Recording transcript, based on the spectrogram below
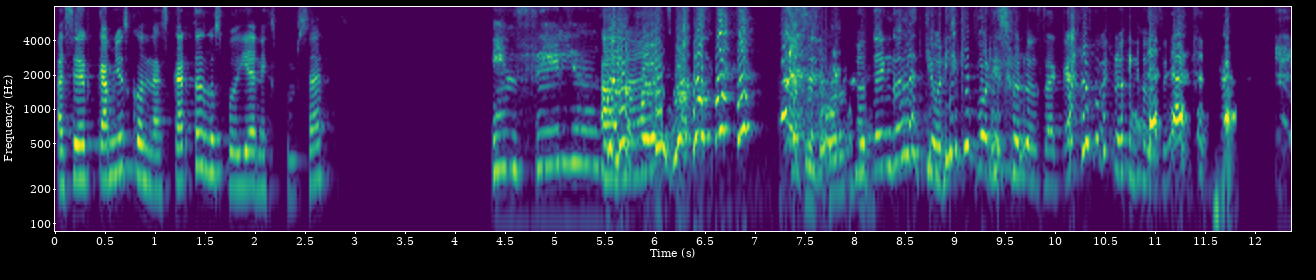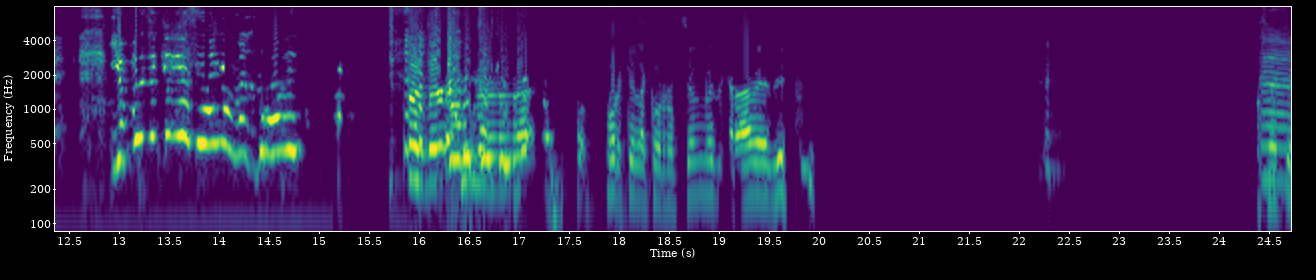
hacer cambios con las cartas, los podían expulsar. ¿En serio? Ajá. Entonces, no tengo la teoría que por eso lo sacaron, pero no sé. Yo pensé que había sido algo más grave. Verdad, po- Porque la corrupción no es grave. dice. O sea, que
